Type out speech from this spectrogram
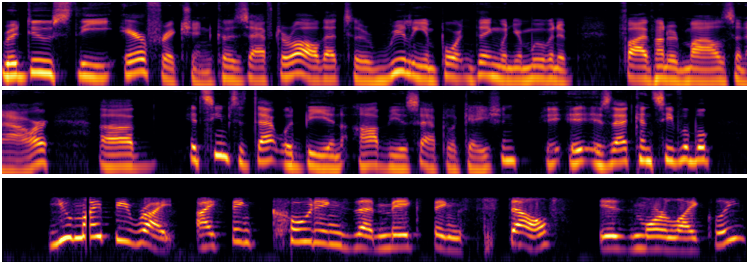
reduce the air friction, because after all, that's a really important thing when you're moving at 500 miles an hour. Uh, it seems that that would be an obvious application. I- is that conceivable? You might be right. I think coatings that make things stealth is more likely.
